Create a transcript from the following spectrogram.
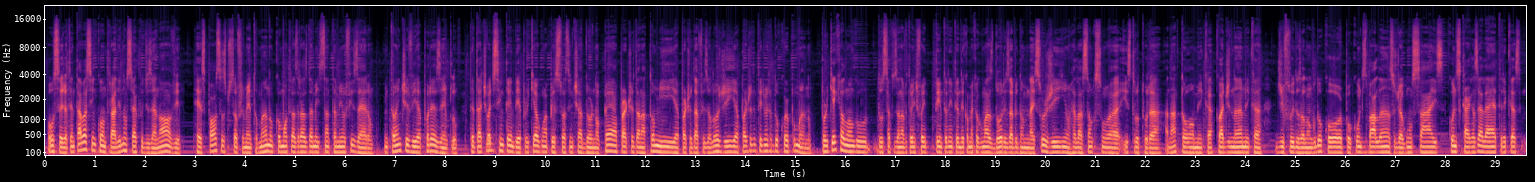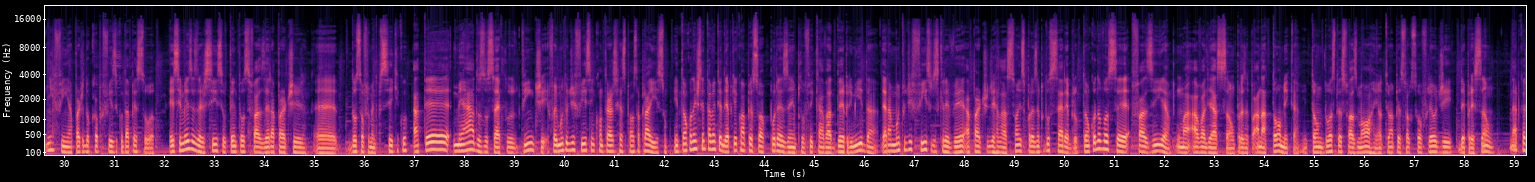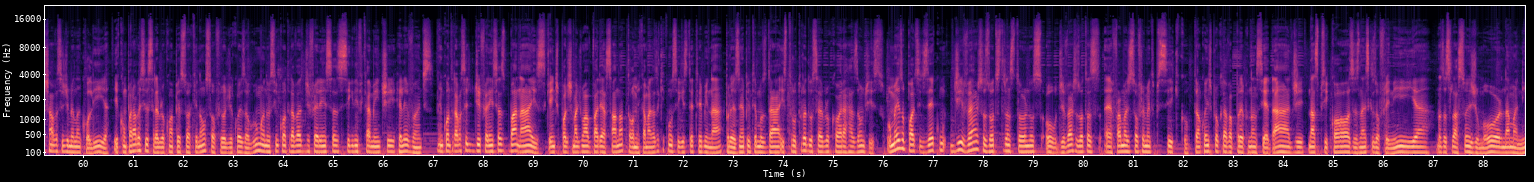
Ou seja, tentava se encontrar ali no século XIX respostas para o sofrimento humano como outras áreas da medicina também o fizeram. Então a gente via, por exemplo, tentativa de se entender por que alguma pessoa sentia dor no pé a partir da anatomia, a partir da fisiologia, a partir do entendimento do corpo humano. Por que que ao longo do século XIX então, a gente foi tentando entender como é que algumas dores abdominais surgiam, relação com sua estrutura anatômica, com a dinâmica de fluidos ao longo do corpo, com desbalanço de alguns sais, com descargas elétricas, enfim, a parte do corpo físico da pessoa. Esse mesmo exercício tentou se fazer a partir é, do sofrimento psíquico. Até meados do século XX foi muito difícil encontrar resposta para isso. Então, quando a gente tentava entender por que uma pessoa, por exemplo, ficava deprimida, era muito difícil descrever a partir de relações, por exemplo, do cérebro. Então, quando você fazia uma avaliação, por exemplo, anatômica, então duas pessoas morrem, ou tem uma pessoa que sofreu de depressão, na época chamava-se de melancolia, e comparava esse cérebro com uma pessoa que não sofreu de coisa alguma, não se encontrava diferenças significativamente relevantes. Encontrava-se diferenças banais, que a gente pode chamar de uma variação anatômica, mas nada que conseguisse determinar, por exemplo, em termos da estrutura do cérebro, qual era a razão disso. O mesmo pode-se dizer com diversos outros transtornos ou diversas outras é, formas de sofrimento psíquico. Então, quando a gente procurava, por exemplo, na ansiedade, nas psicoses, na esquizofrenia, nas oscilações de humor, na mania,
